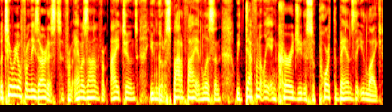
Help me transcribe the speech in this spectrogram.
material from these artists from Amazon, from iTunes. You can go to Spotify and listen. We definitely encourage you to support the bands that you like.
